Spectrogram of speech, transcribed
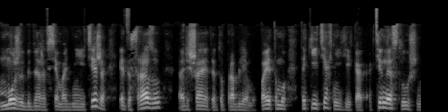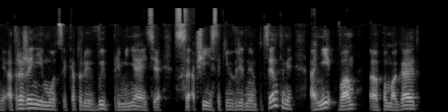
может быть, даже всем одни и те же, это сразу решает эту проблему. Поэтому такие техники, как активное слушание, отражение эмоций, которые вы применяете с общением с такими вредными пациентами, они вам а, помогают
